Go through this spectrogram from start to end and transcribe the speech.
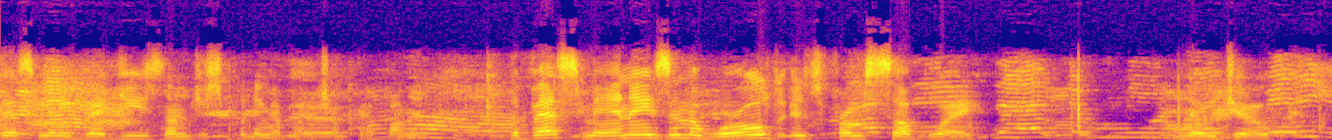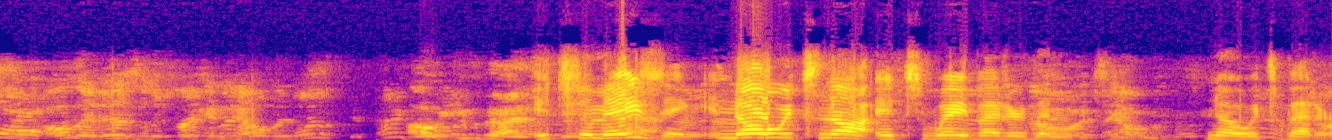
this many veggies. I'm just putting a bunch of crap on it. The best mayonnaise in the world is from Subway. No joke. It is is freaking Hellmann's. Oh, you guys. It's amazing. No, it's not. It's way better than. No, it's better.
